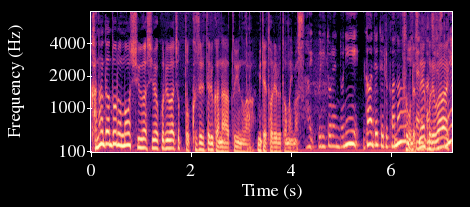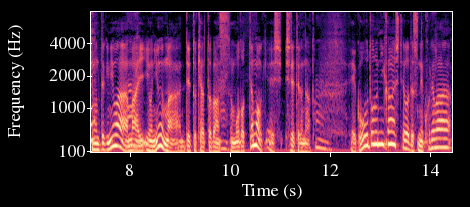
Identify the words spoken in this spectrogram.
カナダドルの週足はこれはちょっと崩れてるかなというのは見て取れると思います。はい。売りトレンドにが出てるかなそうですね。これは基本的には、まあ、世に言う、まあ、デッドキャットバウンス戻っても、え知れてるなと。え5ドルに関してはですね、これは、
